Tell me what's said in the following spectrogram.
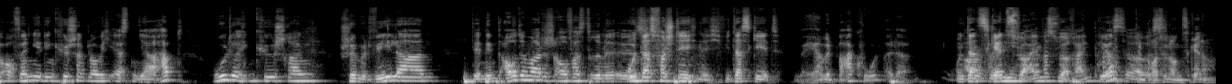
auch wenn ihr den Kühlschrank, glaube ich, erst ein Jahr habt, holt euch einen Kühlschrank, schön mit WLAN, der nimmt automatisch auf, was drin ist. oh, das verstehe ich nicht, wie das geht. naja, mit Barcode, Alter. Und dann scannst du ein, was du da reinpasst? Dann oder brauchst du noch einen Scanner.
